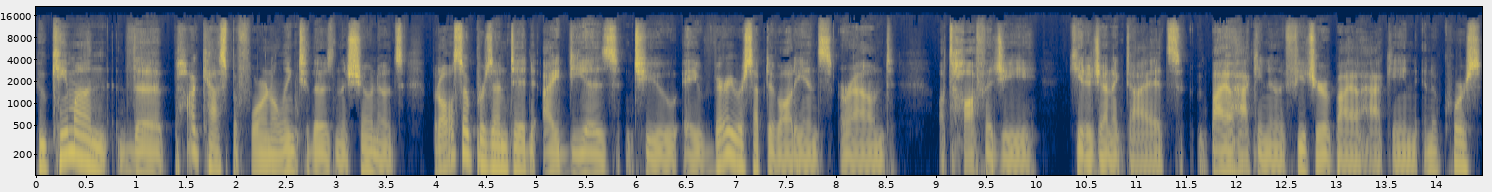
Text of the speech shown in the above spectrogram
who came on the podcast before, and I'll link to those in the show notes, but also presented ideas to a very receptive audience around autophagy ketogenic diets, biohacking and the future of biohacking, and of course,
